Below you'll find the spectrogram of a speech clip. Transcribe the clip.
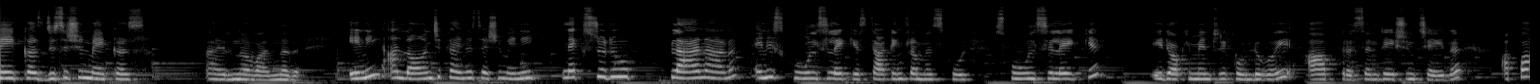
മേക്കേഴ്സ് ഡിസിഷൻ മേക്കേഴ്സ് ആയിരുന്നു വന്നത്. ഇനി ആ ലോഞ്ച് കഴിഞ്ഞ ശേഷം ഇനി നെക്സ്റ്റ് ഒരു പ്ലാൻ ആണ് ഇനി സ്കൂൾസിലേക്ക് സ്റ്റാർട്ടിങ് ഫ്രം ഹിസ് സ്കൂൾ സ്കൂൾസിലേക്ക് ഈ ഡോക്യുമെന്ററി കൊണ്ടുപോയി ആ പ്രസന്റേഷൻ ചെയ്ത്. അപ്പോൾ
